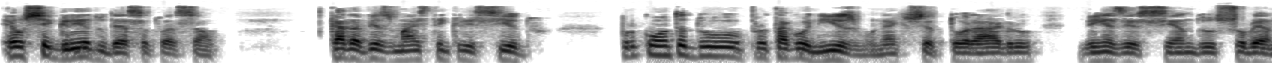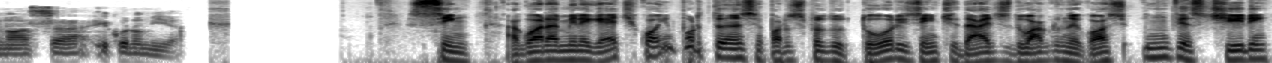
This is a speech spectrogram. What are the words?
é o segredo dessa atuação. Cada vez mais tem crescido por conta do protagonismo né, que o setor agro vem exercendo sobre a nossa economia. Sim. Agora, Meneghetti, qual a importância para os produtores e entidades do agronegócio investirem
